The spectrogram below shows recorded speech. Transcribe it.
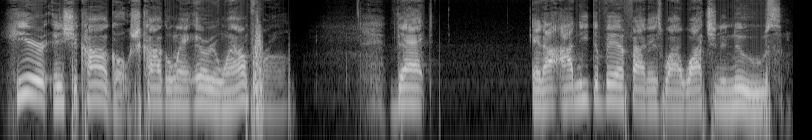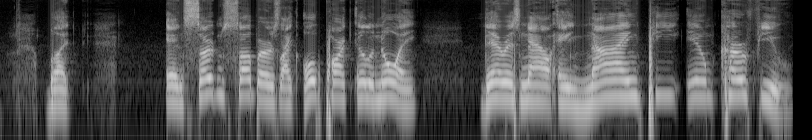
here in Chicago, Chicagoland area where I'm from, that, and I, I need to verify this while watching the news, but in certain suburbs like Oak Park, Illinois, there is now a 9 p.m. curfew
